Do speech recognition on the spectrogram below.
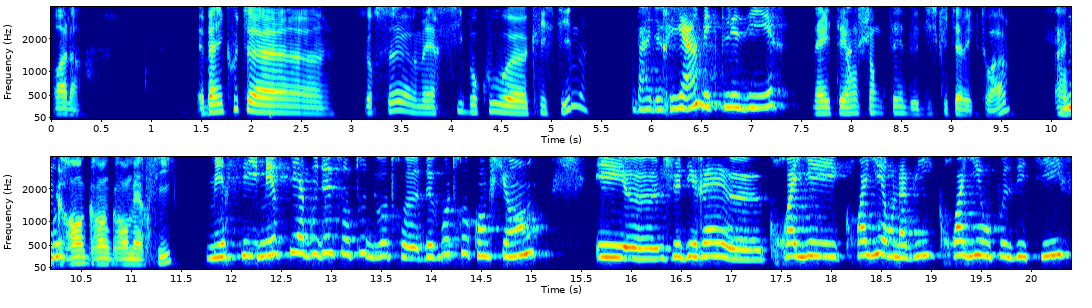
Voilà. Eh bien, écoute, euh, sur ce, merci beaucoup, euh, Christine. Bah, de rien, avec plaisir. On a été enchanté de discuter avec toi. Un grand, grand, grand merci. Merci, merci à vous deux surtout de votre, de votre confiance et euh, je dirais croyez, croyez en la vie, croyez au positif.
